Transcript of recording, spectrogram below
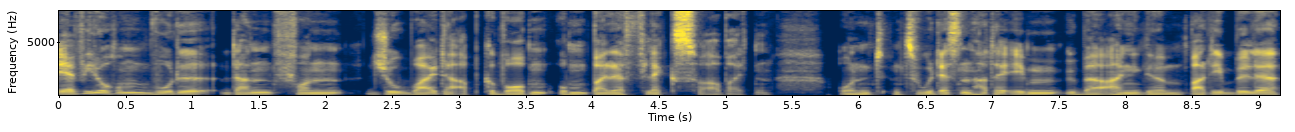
er wiederum wurde dann von Joe Wider abgeworben, um bei der Flex zu arbeiten. Und im Zuge dessen hat er eben über einige Bodybuilder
